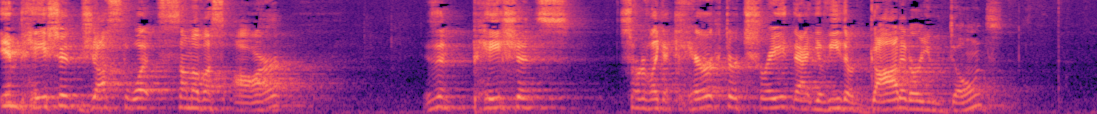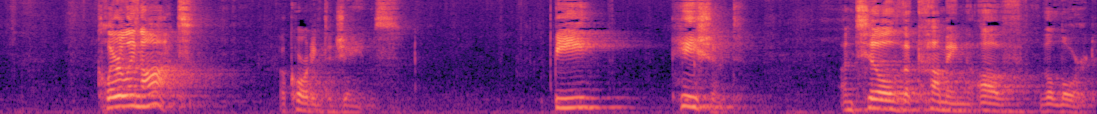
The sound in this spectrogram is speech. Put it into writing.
impatient just what some of us are? Isn't patience sort of like a character trait that you've either got it or you don't? Clearly not, according to James. Be patient until the coming of the Lord.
